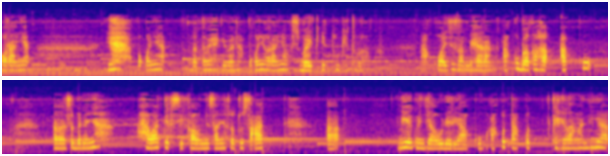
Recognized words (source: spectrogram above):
orangnya ya pokoknya nggak tahu ya gimana pokoknya orangnya sebaik itu gitu loh aku aja sampai heran aku bakal aku uh, sebenarnya khawatir sih kalau misalnya suatu saat uh, dia ngejauh dari aku. Aku takut kehilangan dia.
